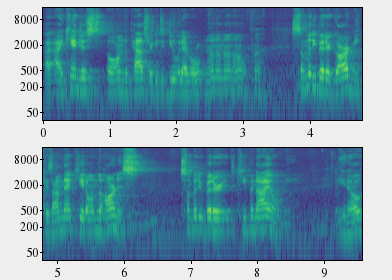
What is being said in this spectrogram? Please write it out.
I, I can't just, oh, I'm the pastor, I get to do whatever. No, no, no, no. Somebody better guard me because I'm that kid on the harness. Somebody better keep an eye on me. You know,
